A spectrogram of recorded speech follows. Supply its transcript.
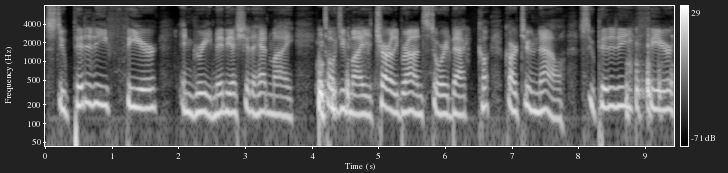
stupidity, fear, and greed. Maybe I should have had my told you my Charlie Brown story back ca- cartoon now. Stupidity, fear,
